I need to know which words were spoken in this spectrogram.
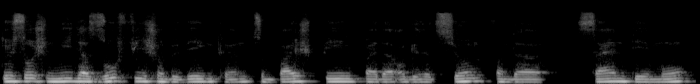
durch Social Media so viel schon bewegen können. Zum Beispiel bei der Organisation von der Sign Demo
